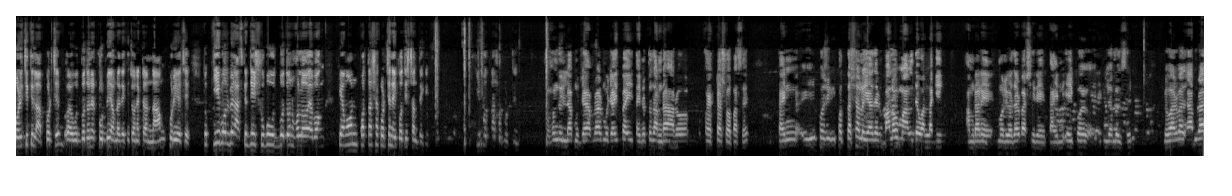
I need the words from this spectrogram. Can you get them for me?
পরিচিতি লাভ করছে উদ্বোধনের পূর্বেই আমরা দেখেছি অনেকটা নাম কুড়িয়েছে তো কি বলবেন, আজকের যে শুভ উদ্বোধন হলো এবং কেমন প্রত্যাশা করছেন এই প্রতিষ্ঠান থেকে? কি প্রত্যাশা করছেন? আলহামদুলিল্লাহ মুজাহিদ ভাই, তাইনের তো জান্ডা আরও কয়েকটা শপ আছে। তাই এই প্রত্যাশা লইয়া ভালো মাল দেওয়ার লাগে আমরা রে মলিবাজার বাসীরে তাই এই ইয়ে লোয়ার বা- আমরা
